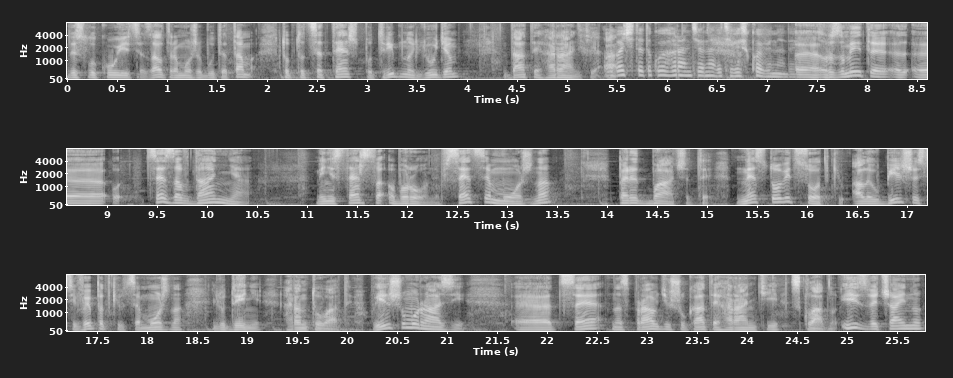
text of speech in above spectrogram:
дислокується. Завтра може бути там. Тобто, це теж потрібно людям дати гарантії. А бачите, такої гарантії навіть і військові не дають. Е, розумієте, е, е, це завдання Міністерства оборони. Все це можна передбачити не 100%, але в більшості випадків це можна людині гарантувати. В іншому разі е, це насправді шукати гарантії складно. І, звичайно,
